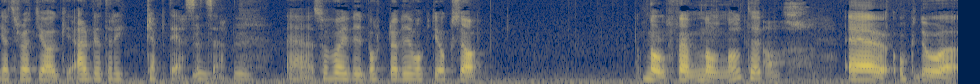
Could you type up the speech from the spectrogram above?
Jag tror att jag arbetade ikapp det så att Mm. säga. Mm. Eh, Så var ju vi borta. Vi åkte ju också 05.00 typ. Eh, och då,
